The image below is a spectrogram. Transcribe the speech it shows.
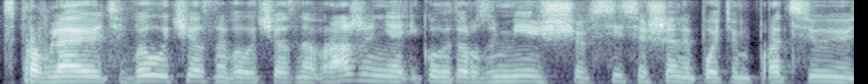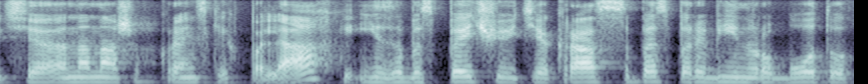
справляють величезне величезне враження. І коли ти розумієш, що всі ці шини потім працюють е, на наших українських полях і забезпечують якраз безперебійну роботу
